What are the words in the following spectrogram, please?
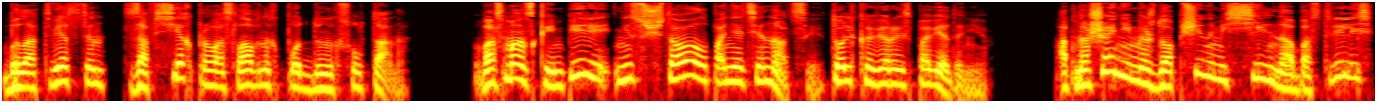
был ответственен за всех православных подданных султана, в Османской империи не существовало понятия нации, только вероисповедание. Отношения между общинами сильно обострились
